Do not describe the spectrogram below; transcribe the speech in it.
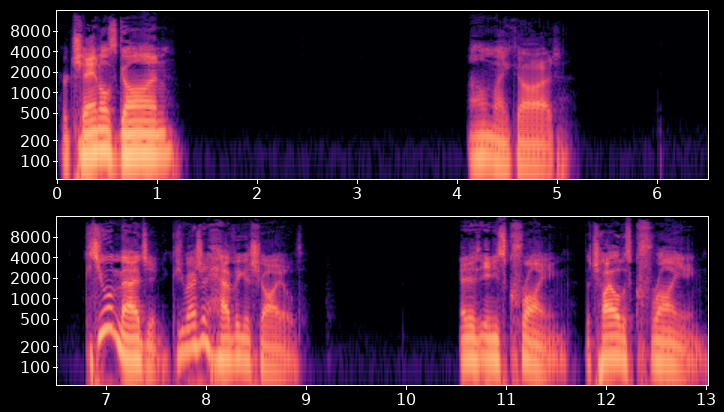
Her channel's gone. Oh my god. Could you imagine? Could you imagine having a child? And, and he's crying. The child is crying.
